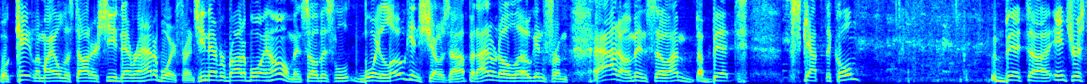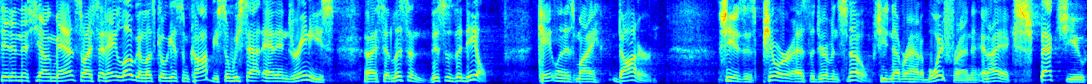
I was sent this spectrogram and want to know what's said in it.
Well, Caitlin, my oldest daughter, she'd never had a boyfriend. She never brought a boy home. And so this boy Logan shows up, and I don't know Logan from Adam, and so I'm a bit skeptical, a bit uh, interested in this young man. So I said, Hey, Logan, let's go get some coffee. So we sat at Andrini's, and I said, Listen, this is the deal. Caitlin is my daughter. She is as pure as the driven snow. She's never had a boyfriend, and I expect you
